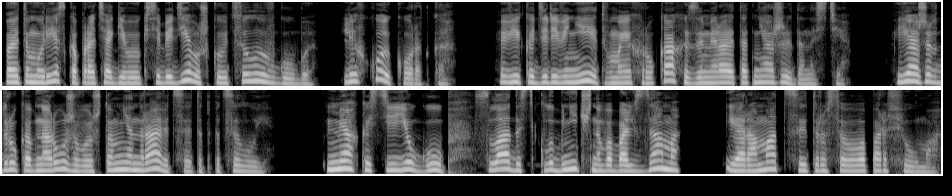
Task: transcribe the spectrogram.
поэтому резко протягиваю к себе девушку и целую в губы. Легко и коротко. Вика деревенеет в моих руках и замирает от неожиданности. Я же вдруг обнаруживаю, что мне нравится этот поцелуй. Мягкость ее губ, сладость клубничного бальзама и аромат цитрусового парфюма.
